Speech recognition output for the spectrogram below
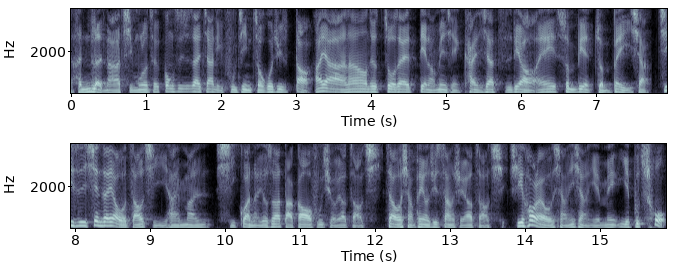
很冷啊，骑摩托车，公司就在家里附近，走过去就到。哎呀，然后就坐在电脑面前看一下资料。哎，顺便准备一下。其实现在要我早起还蛮习惯了，有时候要打高尔夫球要早起，在我小朋友去上学要早起。其实后来我想一想，也没也不错，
